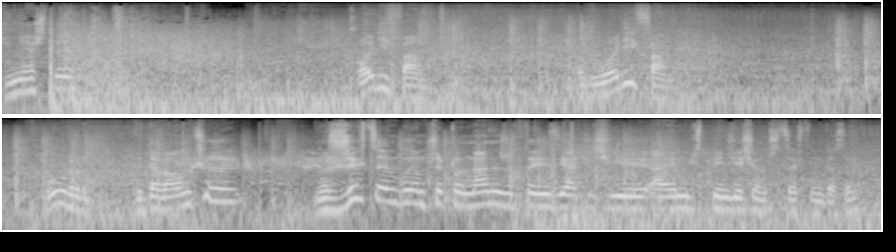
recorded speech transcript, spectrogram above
Giniesz ty? Olifant. To był olifant. Kur... Wydawało mi się... No żywcem byłem przekonany, że to jest jakiś y, AMX-50 czy coś w tym deseń czy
